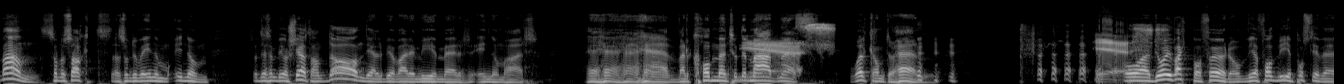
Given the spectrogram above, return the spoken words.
Men som sagt, som du var innom, innom så det som blir å skje, at han Daniel blir å være mye mer innom her. Velkommen to the madness! Welcome to hell. Yes. Og eh, du har jo vært på før, og vi har fått mye positive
